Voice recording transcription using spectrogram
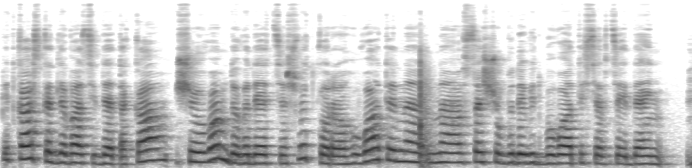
Підказка для вас іде така, що вам доведеться швидко реагувати на, на все, що буде відбуватися в цей день.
